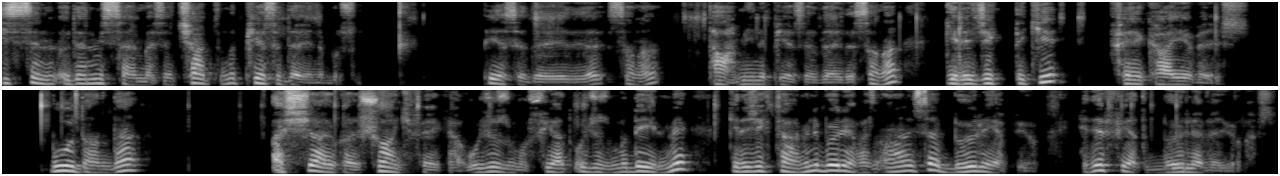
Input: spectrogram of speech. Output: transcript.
hissenin ödenmiş sermayesini çarptığında piyasa değerini bulursun. Piyasa değeri de sana tahmini piyasa değeri de sana gelecekteki FK'yı verir. Buradan da aşağı yukarı şu anki FK ucuz mu, fiyat ucuz mu değil mi? Gelecek tahmini böyle yaparsın. Analistler böyle yapıyor. Hedef fiyatı böyle veriyorlar.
